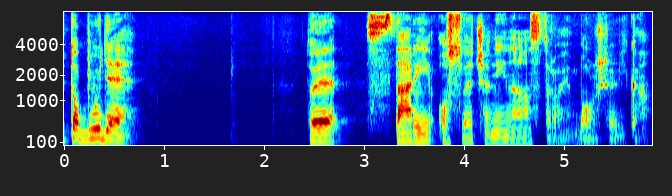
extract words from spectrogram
že to bude. To je starý osvedčený nástroj bolševika.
